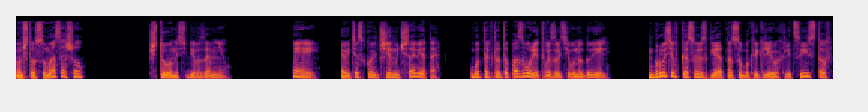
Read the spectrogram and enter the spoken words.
Он что, с ума сошел? Что он на себе возомнил? Эй, а ведь Аскольд член учсовета. Будто кто-то позволит вызвать его на дуэль. Бросив косой взгляд на особо лицеистов,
